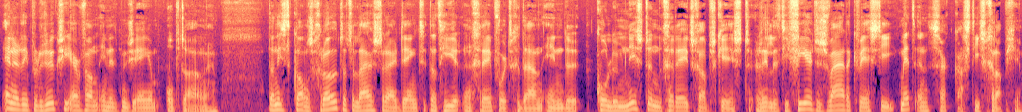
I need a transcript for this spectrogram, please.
en een reproductie ervan in het museum op te hangen dan is de kans groot dat de luisteraar denkt dat hier een greep wordt gedaan in de columnistengereedschapskist. Relativeert de zware kwestie met een sarcastisch grapje.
